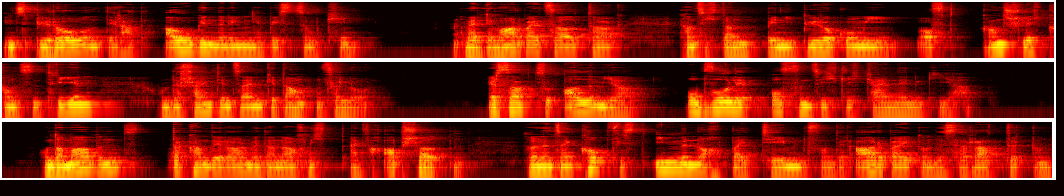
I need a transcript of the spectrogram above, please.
ins Büro und er hat Augenringe bis zum Kinn. Während dem Arbeitsalltag kann sich dann Benny Bürogummi oft ganz schlecht konzentrieren und erscheint in seinen Gedanken verloren. Er sagt zu allem Ja, obwohl er offensichtlich keine Energie hat. Und am Abend, da kann der Arme dann auch nicht einfach abschalten, sondern sein Kopf ist immer noch bei Themen von der Arbeit und es rattert und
